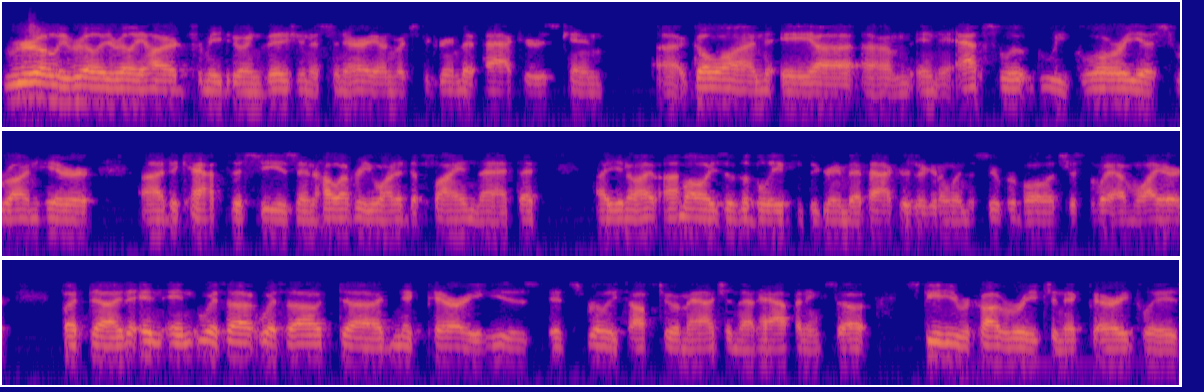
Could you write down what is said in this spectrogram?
really, really, really hard for me to envision a scenario in which the Green Bay Packers can uh, go on a uh, um, an absolutely glorious run here uh, to cap the season, however you want to define that. That uh, you know, I, I'm always of the belief that the Green Bay Packers are going to win the Super Bowl. It's just the way I'm wired. But uh, in, in, without without uh, Nick Perry, he is. It's really tough to imagine that happening. So speedy recovery to Nick Perry, please.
